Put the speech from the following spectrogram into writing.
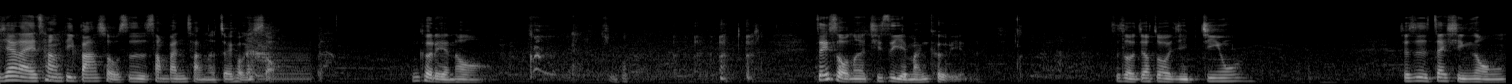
接下来唱第八首是上半场的最后一首，很可怜哦。这首呢，其实也蛮可怜的。这首叫做《入江》，就是在形容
